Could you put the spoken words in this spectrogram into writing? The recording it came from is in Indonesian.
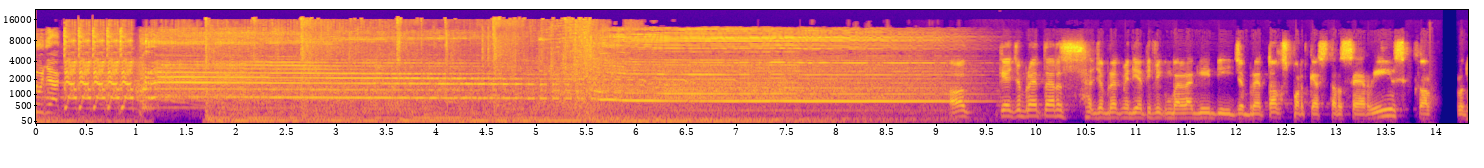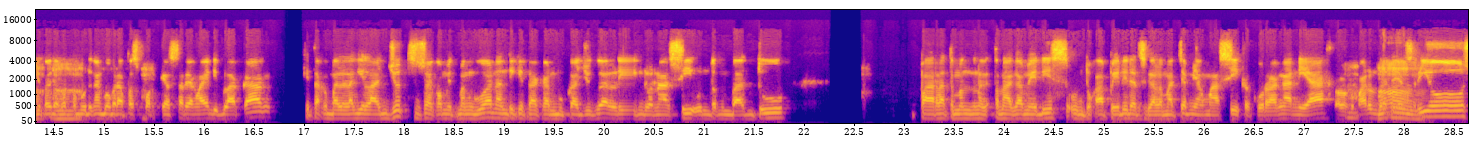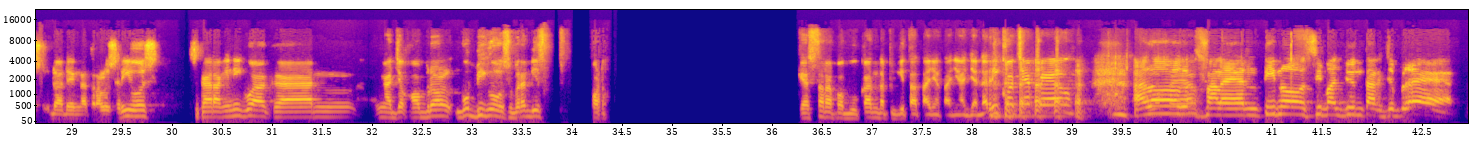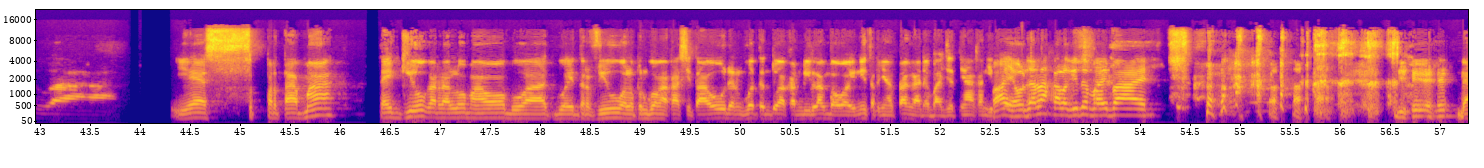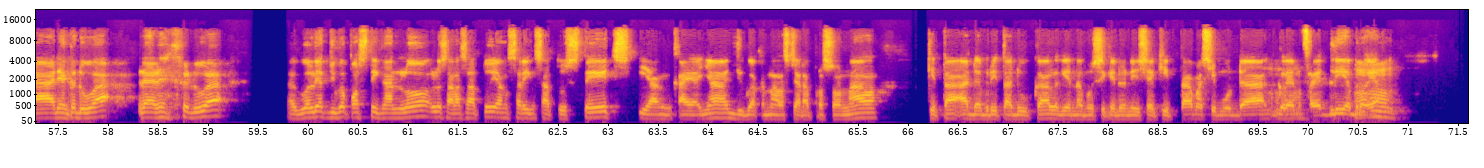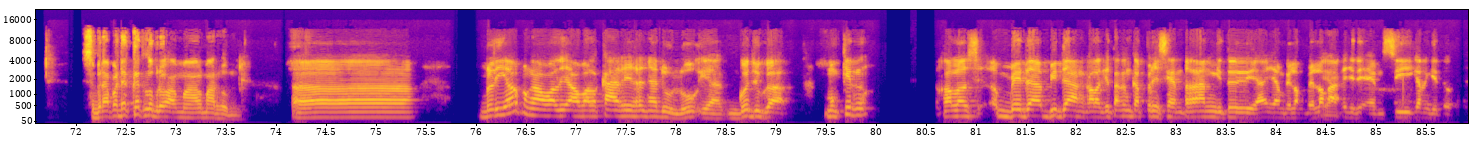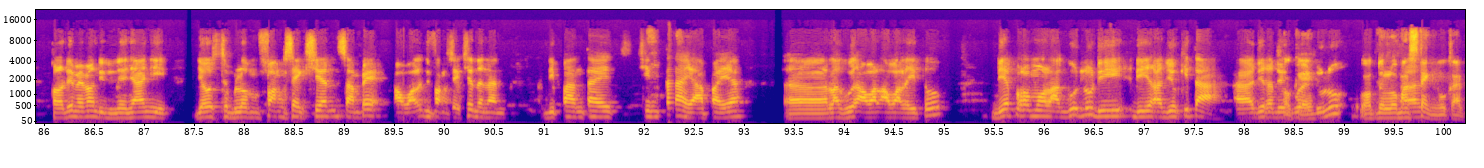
Waktunya! Oke Jebreters, Jebret Media TV kembali lagi di Jebret Talk Sportcaster Series. Kalau kita udah ketemu dengan beberapa sportcaster yang lain di belakang, kita kembali lagi lanjut sesuai komitmen gua. Nanti kita akan buka juga link donasi untuk membantu para teman tenaga medis untuk APD dan segala macam yang masih kekurangan ya. Kalau kemarin udah ada yang serius, udah ada yang nggak terlalu serius. Sekarang ini gua akan ngajak ngobrol. Gue bingung sebenarnya di sport podcaster apa bukan tapi kita tanya-tanya aja dari Coach Cepel. Halo Valentino Simanjuntak Jebret. Wah. Yes, pertama thank you karena lo mau buat gue interview walaupun gue nggak kasih tahu dan gue tentu akan bilang bahwa ini ternyata nggak ada budgetnya akan gitu. Ah ya udahlah kalau gitu bye bye. dan yang kedua, dan yang kedua gue lihat juga postingan lo, lo salah satu yang sering satu stage yang kayaknya juga kenal secara personal kita ada berita duka legenda musik Indonesia kita masih muda mm. Glenn Fredly ya bro mm. ya. Seberapa dekat lo bro sama almarhum? Uh, beliau mengawali awal karirnya dulu ya. Gue juga mungkin kalau beda bidang kalau kita kan ke presenteran gitu ya yang belok-belok yeah. akan jadi MC kan gitu. Kalau dia memang di dunia nyanyi jauh sebelum funk section sampai awalnya di funk section dengan di pantai cinta ya apa ya uh, lagu awal-awal itu dia promo lagu dulu di di radio kita uh, di radio okay. gue dulu waktu lo Mustang uh, bukan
